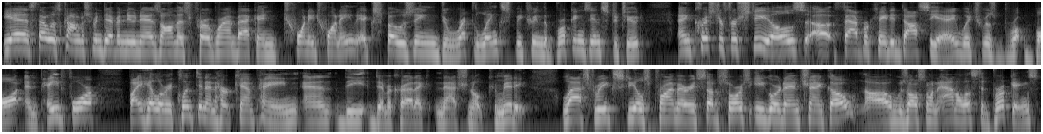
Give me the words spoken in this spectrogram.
Yes, that was Congressman Devin Nunes on this program back in 2020, exposing direct links between the Brookings Institute and Christopher Steele's uh, fabricated dossier, which was bought and paid for by Hillary Clinton and her campaign and the Democratic National Committee. Last week, Steele's primary subsource, Igor Danchenko, uh, who was also an analyst at Brookings,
